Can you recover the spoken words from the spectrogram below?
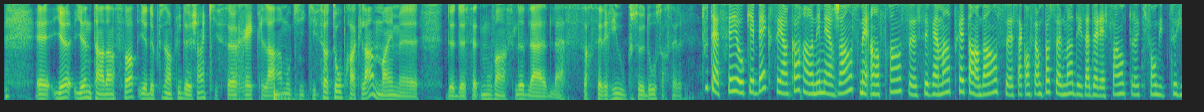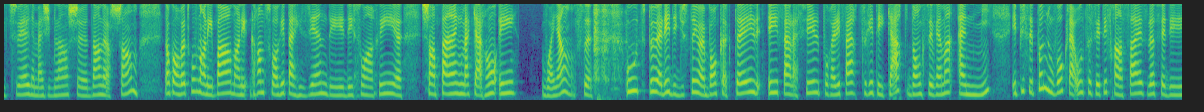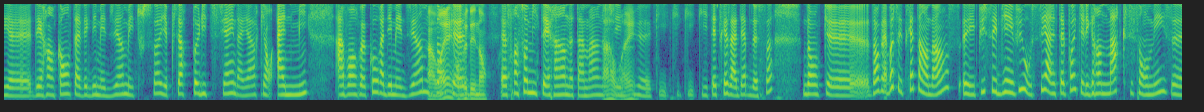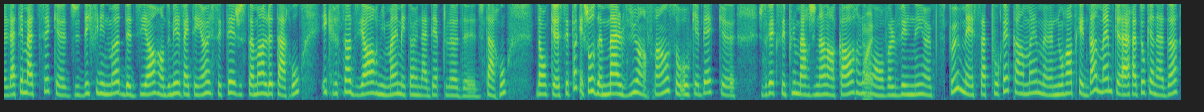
Euh, il y, a, y, a, une tendance forte. Il y a de plus en plus de gens qui se réclament ou qui, qui s'auto-proclament même de, de, cette mouvance-là de la, de la sorcellerie ou pseudo-sorcellerie. Tout à fait. Au Québec, c'est encore en émergence, mais en France, c'est vraiment très tendance. Ça concerne pas seulement des adolescents qui font des petits rituels de magie blanche euh, dans leur chambre. Donc, on retrouve dans les bars, dans les grandes soirées parisiennes, des, des soirées euh, champagne, macarons et voyance, où tu peux aller déguster un bon cocktail et faire la file pour aller faire tirer tes cartes. Donc, c'est vraiment admis. Et puis, c'est pas nouveau que la haute société française là, fait des, euh, des rencontres avec des médiums et tout ça. Il y a plusieurs politiciens, d'ailleurs, qui ont admis avoir recours à des médiums. Ah Donc, ouais, on veut des noms. Euh, François Mitterrand, notamment, ah ouais. vu, euh, qui, qui, qui, était très adepte de ça. Donc, donc là-bas, c'est très tendance. Et puis, c'est bien vu aussi, à un tel point que les grandes marques s'y sont mises. la thématique du défilé de mode de Dior en 2000 2021, c'était justement le tarot. Et Christian Dior lui-même est un adepte du tarot. Donc, euh, c'est pas quelque chose de mal vu en France. Au, Québec, euh, je dirais que c'est plus marginal encore. On va lever le nez un petit peu, mais ça pourrait quand même euh, nous rentrer dedans, même que à Radio-Canada,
